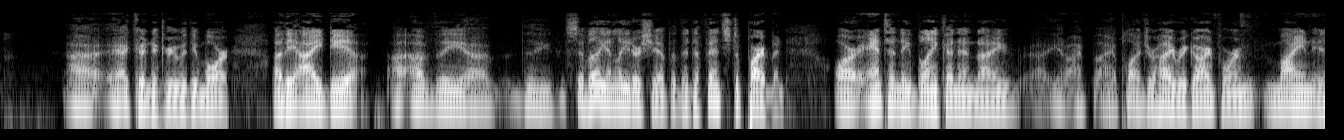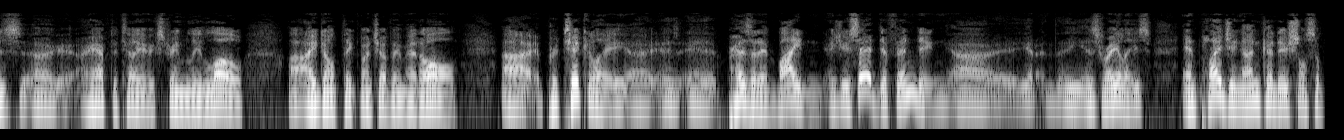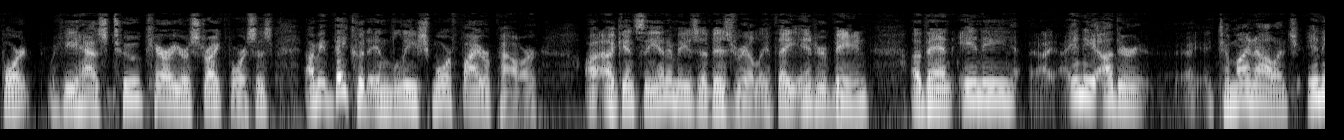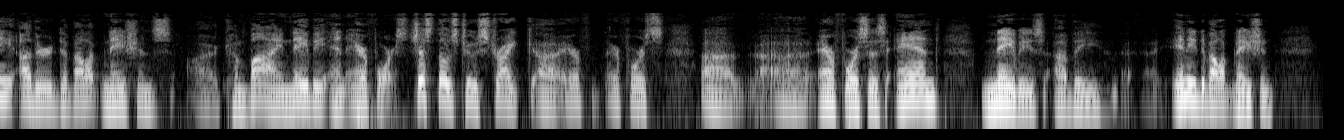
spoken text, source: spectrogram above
Uh, I couldn't agree with you more. Uh, the idea of the uh, the civilian leadership of the Defense Department or Antony Blinken, and I, uh, you know, I, I applaud your high regard for him. Mine is, uh, I have to tell you, extremely low. Uh, I don't think much of him at all. Uh, particularly uh, as, uh, President Biden, as you said, defending uh, you know, the Israelis and pledging unconditional support. He has two carrier strike forces. I mean, they could unleash more firepower uh, against the enemies of Israel if they intervene uh, than any uh, any other, uh, to my knowledge, any other developed nations uh, combined Navy and Air Force. Just those two strike uh, Air Air Force uh, uh, Air Forces and navies of the uh, any developed nation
